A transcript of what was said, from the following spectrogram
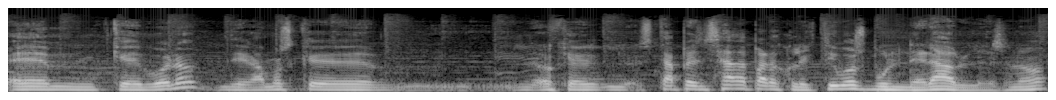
em, que, bueno, digamos que lo que está pensada para colectivos vulnerables, ¿no?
